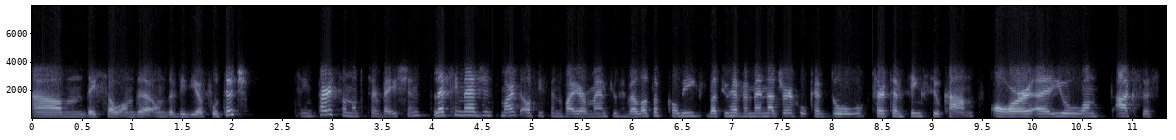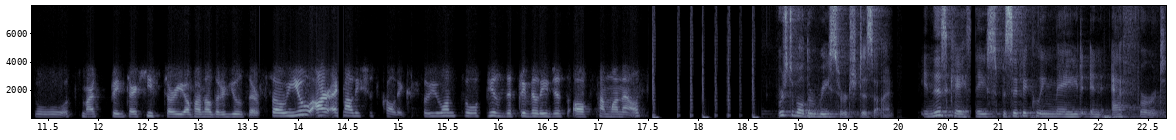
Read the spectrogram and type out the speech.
um, they saw on the on the video footage in-person observation. Let's imagine smart office environment. You have a lot of colleagues, but you have a manager who can do certain things you can't, or uh, you want access to smart printer history of another user. So you are a malicious colleague. So you want to use the privileges of someone else. First of all, the research design. In this case, they specifically made an effort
